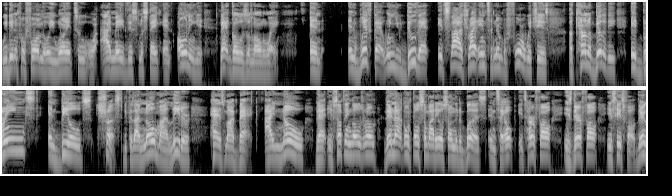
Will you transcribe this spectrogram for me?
we didn't perform the way we wanted to, or I made this mistake, and owning it, that goes a long way. And and with that, when you do that, it slides right into number four, which is accountability. It brings and builds trust because I know my leader has my back. I know that if something goes wrong, they're not going to throw somebody else under the bus and say, "Oh, it's her fault, it's their fault, it's his fault." They're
